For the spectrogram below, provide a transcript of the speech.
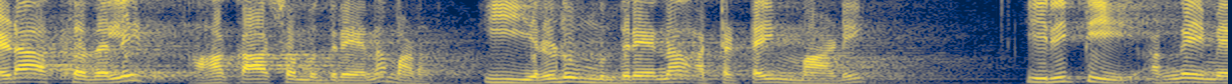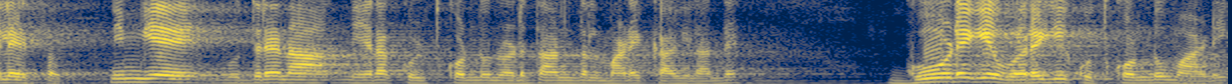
ಎಡ ಹಸ್ತದಲ್ಲಿ ಆಕಾಶ ಮುದ್ರೆಯನ್ನು ಮಾಡೋದು. ಈ ಎರಡು ಮುದ್ರೆಯನ್ನು ಅಟ್ ಅ ಟೈಮ್ ಮಾಡಿ ಈ ರೀತಿ ಅಂಗೈ ಮೇಲೆ ಇರಿಸೋದು. ನಿಮಗೆ ಮುದ್ರೆನ ನೇರ ಕುಳಿತುಕೊಂಡು ನಡತಾಣದಲ್ಲಿ ಮಾಡೋಕ್ಕಾಗಿಲ್ಲ ಅಂದರೆ ಗೋಡೆಗೆ ಹೊರಗೆ ಕುತ್ಕೊಂಡು ಮಾಡಿ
